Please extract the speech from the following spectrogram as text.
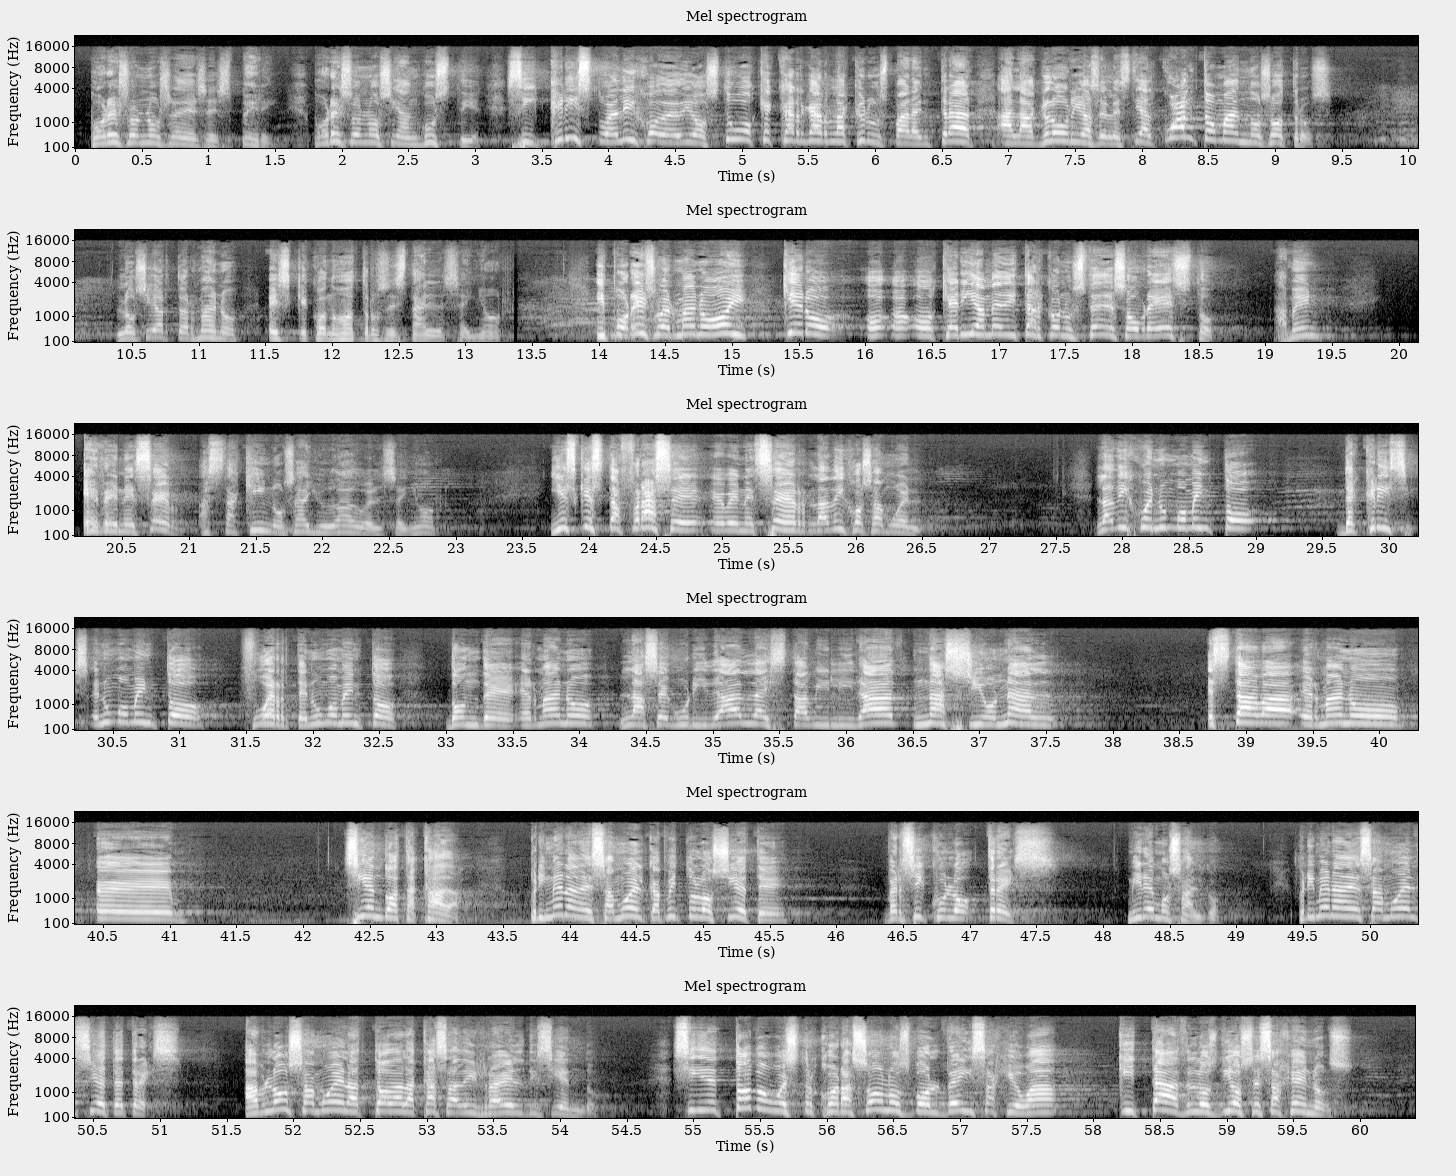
Por eso no se desespere, por eso no se angustie. Si Cristo el Hijo de Dios tuvo que cargar la cruz para entrar a la gloria celestial, ¿cuánto más nosotros? Lo cierto, hermano, es que con nosotros está el Señor. Y por eso, hermano, hoy quiero o, quería meditar con ustedes sobre esto. Amén. Ebenecer, hasta aquí nos ha ayudado el Señor. Y es que esta frase, Ebenecer, la dijo Samuel. La dijo en un momento de crisis, en un momento fuerte, en un momento donde, hermano, la seguridad, la estabilidad nacional estaba, hermano, eh, siendo atacada. Primera de Samuel, capítulo 7, versículo 3. Miremos algo. Primera de Samuel 7:3. Habló Samuel a toda la casa de Israel diciendo: Si de todo vuestro corazón os volvéis a Jehová, quitad los dioses ajenos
